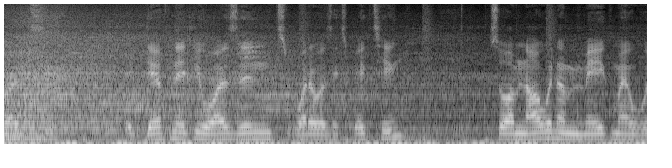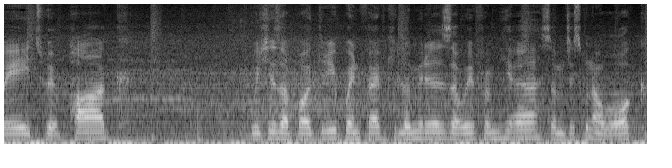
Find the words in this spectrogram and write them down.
but it definitely wasn't what I was expecting. So I'm now gonna make my way to a park, which is about 3.5 kilometers away from here. So I'm just gonna walk,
